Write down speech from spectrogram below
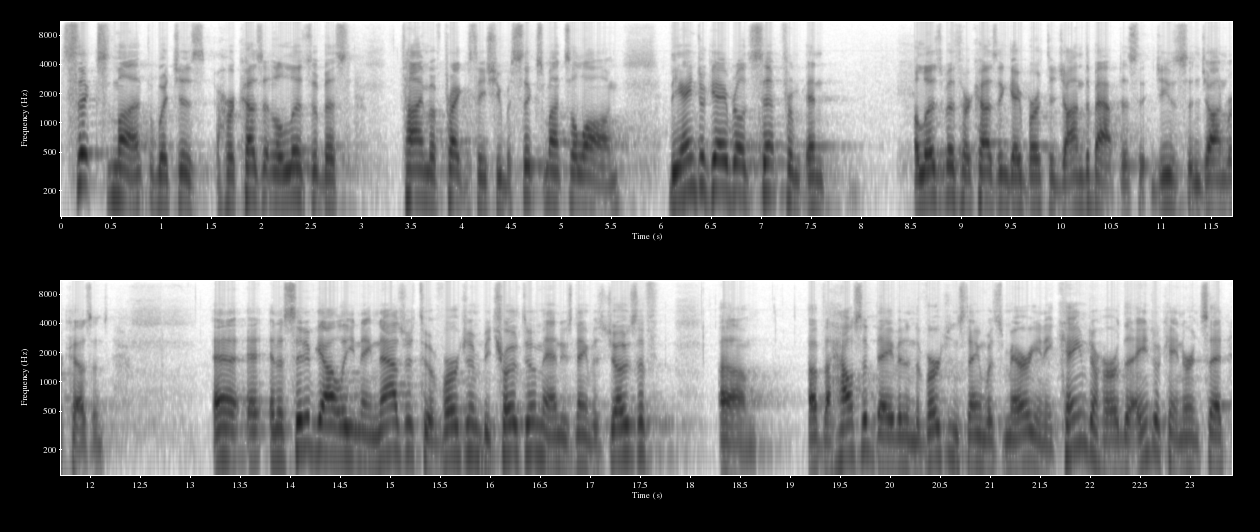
sixth month, which is her cousin Elizabeth's time of pregnancy. She was six months along. The angel Gabriel had sent from, and Elizabeth, her cousin, gave birth to John the Baptist. Jesus and John were cousins. In a city of Galilee named Nazareth, to a virgin betrothed to a man whose name is Joseph um, of the house of David, and the virgin's name was Mary. And he came to her, the angel came to her and said,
